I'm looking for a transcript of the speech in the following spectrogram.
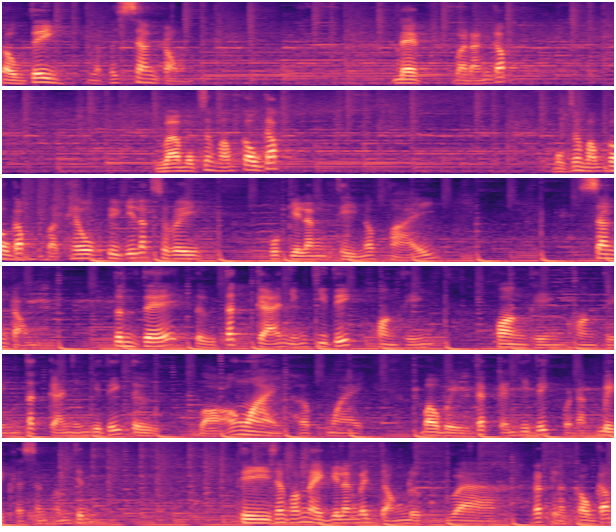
Đầu tiên là phải sang trọng, đẹp và đẳng cấp và một sản phẩm cao cấp một sản phẩm cao cấp và theo tiêu chí luxury của Kỳ Lân thì nó phải sang trọng, tinh tế từ tất cả những chi tiết hoàn thiện, hoàn thiện, hoàn thiện tất cả những chi tiết từ vỏ ngoài, hộp ngoài, bao bì tất cả chi tiết và đặc biệt là sản phẩm chính. Thì sản phẩm này Kỳ Lân đã chọn được và rất là cao cấp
